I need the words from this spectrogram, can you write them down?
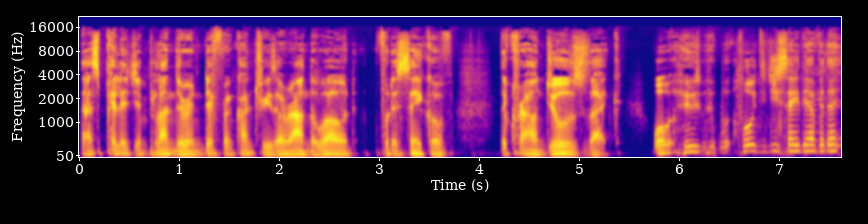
that's pillage and plunder in different countries around the world for the sake of the crown jewels. Like, well, who, who, who did you say the other day?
